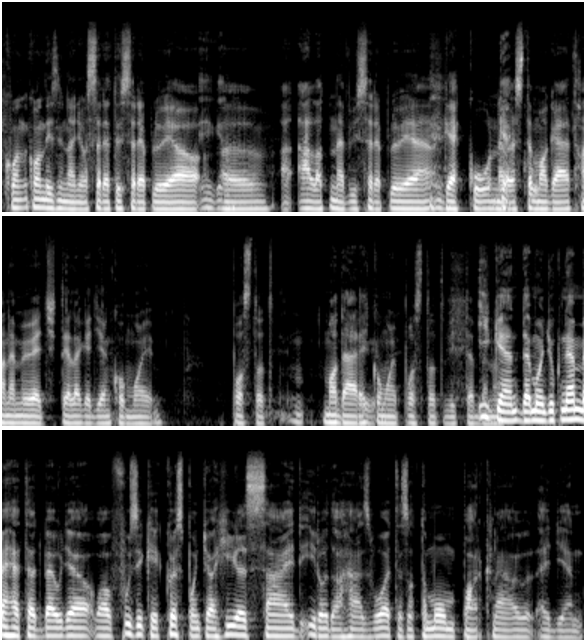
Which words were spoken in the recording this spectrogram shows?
kon- kondizni nagyon szerető szereplője, a, a állatnevű szereplője, Gecko nevezte Gecko. magát, hanem ő egy tényleg egy ilyen komoly posztot, madár egy komoly posztot vitte be. Igen, a... de mondjuk nem mehetett be, ugye a Fuzikék központja a Hillside irodaház volt, ez ott a Mon Parknál egy ilyen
